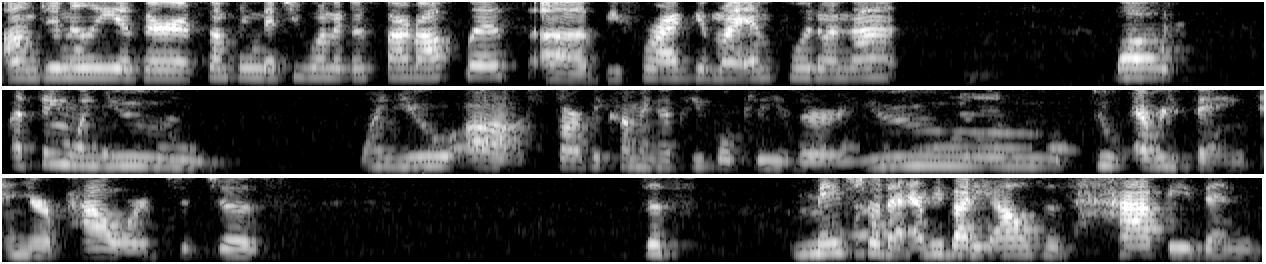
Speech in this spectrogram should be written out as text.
Um, generally, is there something that you wanted to start off with uh, before I give my input on that? Well, I think when you when you uh, start becoming a people pleaser, you do everything in your power to just just make sure that everybody else is happy. Then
